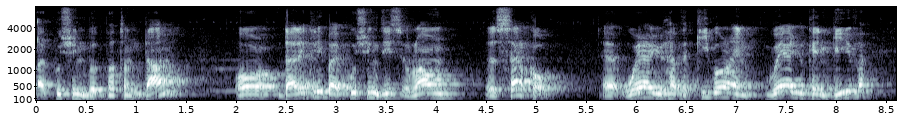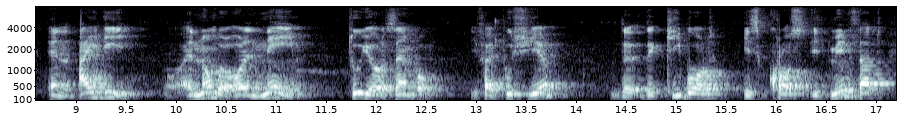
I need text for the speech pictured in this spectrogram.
by pushing the button down or directly by pushing this round circle uh, where you have the keyboard and where you can give an ID, a number or a name to your sample. If I push here, the, the keyboard is crossed. It means that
